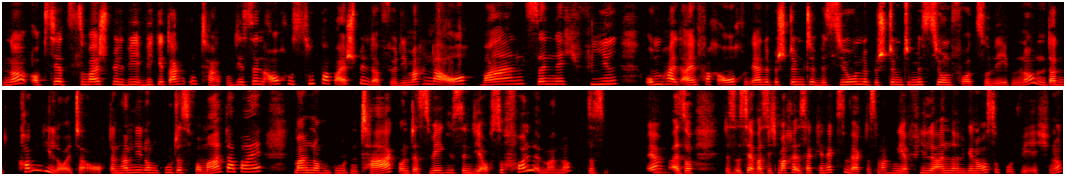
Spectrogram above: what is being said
ne, ob es jetzt zum Beispiel wie, wie Gedankentanken, die sind auch ein super Beispiel dafür. Die machen da auch wahnsinnig viel, um halt einfach auch ja, eine bestimmte Vision, eine bestimmte Mission vorzuleben. Ne? Und dann kommen die Leute auch. Dann haben die noch ein gutes Format dabei, machen noch einen guten Tag und deswegen sind die auch so voll immer. Ne? Das, ja, mhm. also das ist ja, was ich mache, ist ja kein Hexenwerk. Das machen ja viele andere genauso gut wie ich. Ne?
